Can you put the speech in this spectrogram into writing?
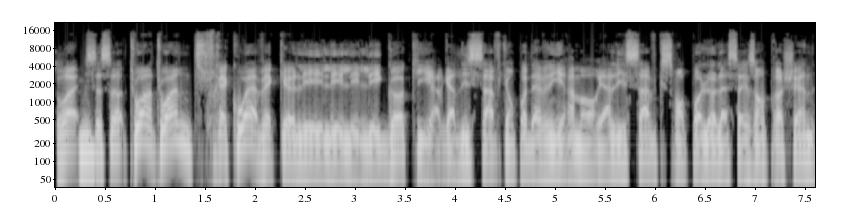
Ouais, c'est ça. Toi, Antoine, tu ferais quoi avec euh, les, les, les, les gars qui, regardez, ils savent qu'ils n'ont pas d'avenir à Montréal, ils savent qu'ils seront pas là la saison prochaine.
